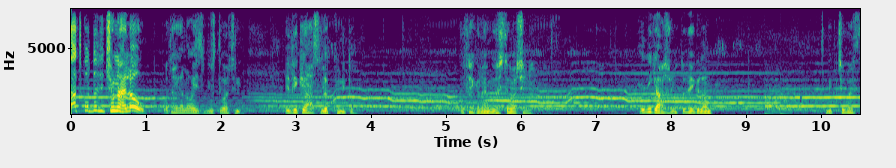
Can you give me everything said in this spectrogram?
কাজ করতে দিচ্ছ না হ্যালো কোথায় গেল গাইস বুঝতে পারছি না। এদিকে আসলো এক্ষুনি তো। কোথায় গেল আমি বুঝতে পারছি না। এদিকে আসলো তো, দেখলাম। দেখছ গাইস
